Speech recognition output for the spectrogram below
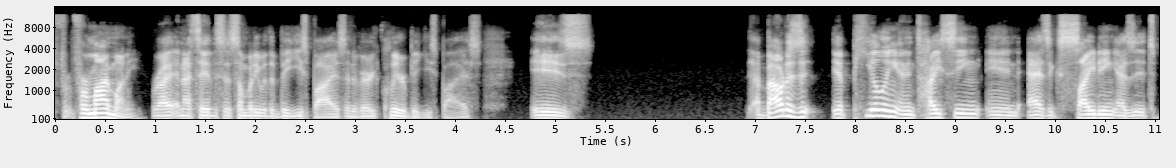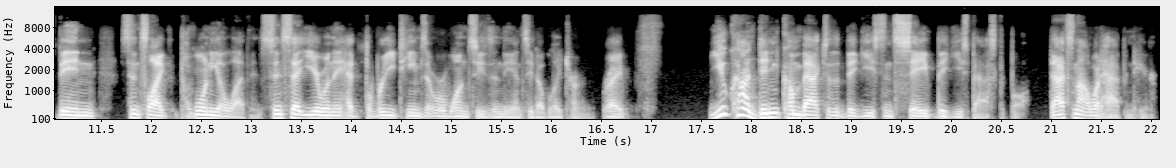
for, for, my money, right? And I say this as somebody with a Big East bias and a very clear Big East bias, is about as appealing and enticing and as exciting as it's been since like 2011, since that year when they had three teams that were one seeds in the NCAA tournament, right? UConn didn't come back to the Big East and save Big East basketball. That's not what happened here,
